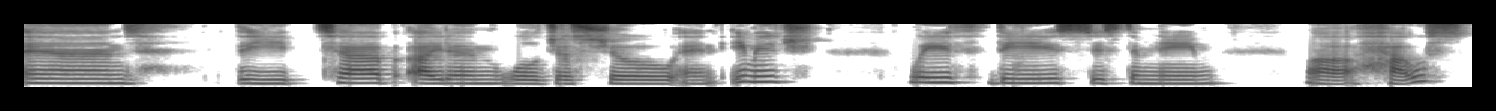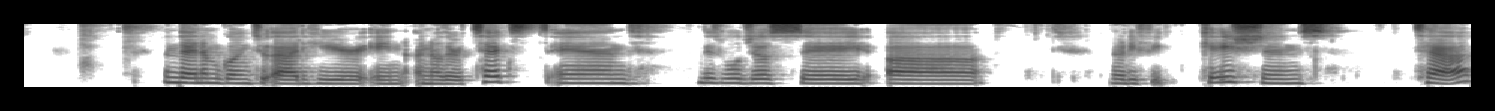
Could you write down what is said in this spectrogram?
and the tab item will just show an image with the system name uh, house. And then I'm going to add here in another text and this will just say uh, notifications tab.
